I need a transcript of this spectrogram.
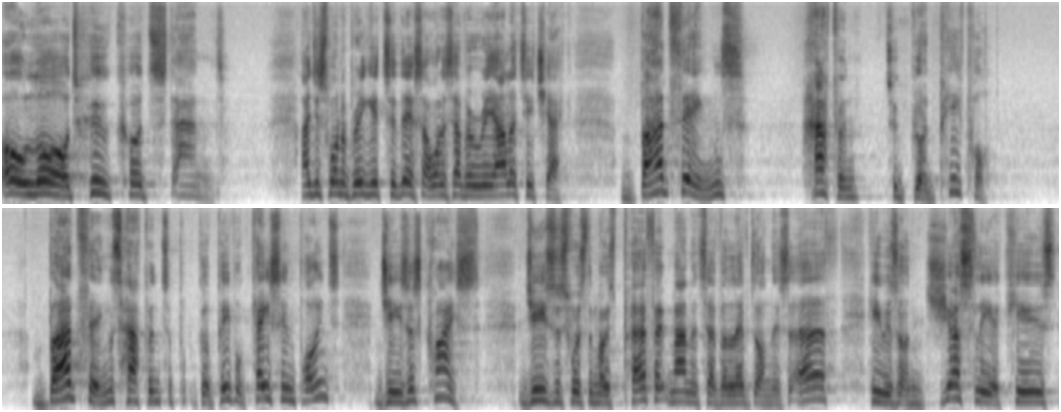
O Lord, who could stand? I just want to bring you to this. I want us to have a reality check. Bad things happen to good people. Bad things happen to good people. Case in point, Jesus Christ. Jesus was the most perfect man that's ever lived on this earth. He was unjustly accused.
